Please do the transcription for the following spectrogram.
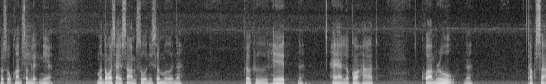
ประสบความสำเร็จเนี่ย มันต้องอาศัยสามส่วนนี้เสมอนะ ก็คือ head นะ hand แล้วก็ heart ความรู้นะทักษะ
